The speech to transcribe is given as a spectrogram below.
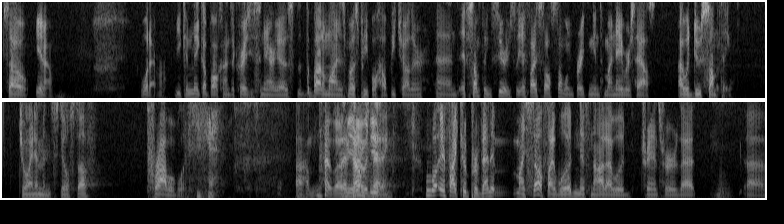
So you know, whatever. You can make up all kinds of crazy scenarios. The, the bottom line is most people help each other. And if something seriously, if I saw someone breaking into my neighbor's house, I would do something. Join them and steal stuff. Probably. yeah. Um, no, So I that's mean, do- Well, if I could prevent it myself, I would, and if not, I would transfer that uh,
